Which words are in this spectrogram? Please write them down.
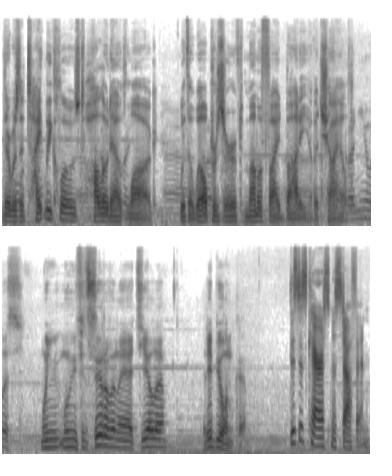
there was a tightly closed, hollowed out log with a well preserved, mummified body of a child. Хранилось мумифицированное тело ребенка. This is Karas Mustafin.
